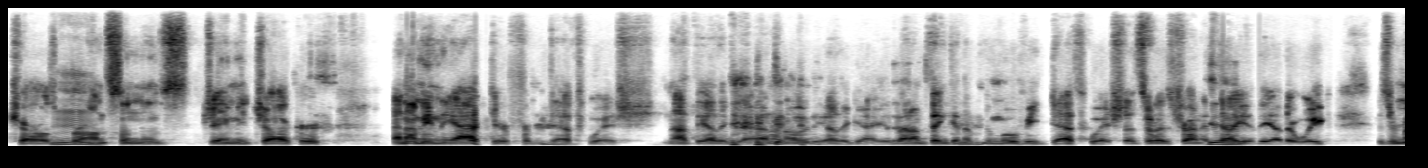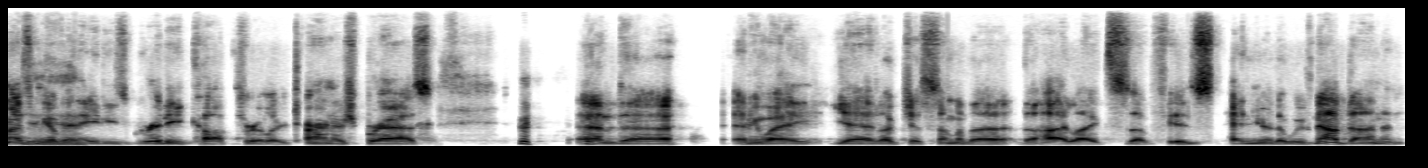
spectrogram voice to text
Charles Mm. Bronson as Jamie Chalker. And I mean the actor from Death Wish, not the other guy. I don't know who the other guy is, but I'm thinking of the movie Death Wish. That's what I was trying to tell you the other week. This reminds me Yeah, of an 80s gritty cop thriller, Tarnished Brass. and uh anyway, yeah, look, just some of the the highlights of his tenure that we've now done and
